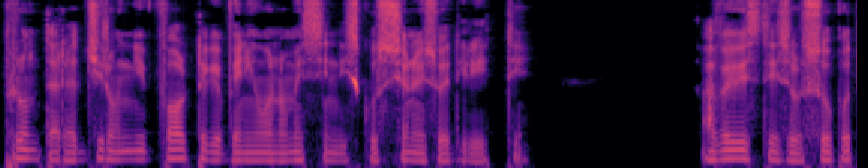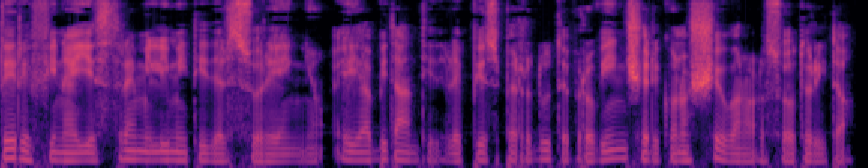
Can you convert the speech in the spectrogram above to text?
pronto a reagire ogni volta che venivano messi in discussione i suoi diritti. Aveva esteso il suo potere fino agli estremi limiti del suo regno e gli abitanti delle più sperdute province riconoscevano la sua autorità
